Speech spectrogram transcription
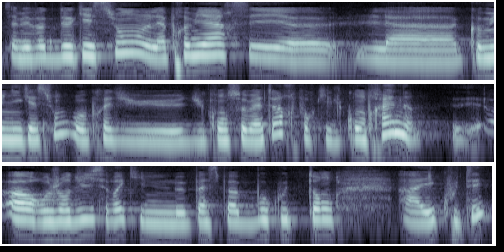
Ça m'évoque deux questions. La première, c'est euh, la communication auprès du, du consommateur pour qu'il comprenne. Or, aujourd'hui, c'est vrai qu'il ne passe pas beaucoup de temps à écouter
